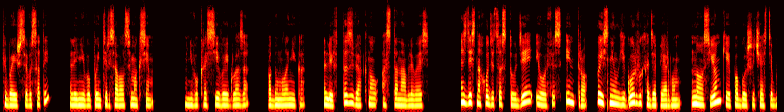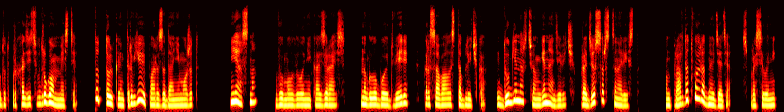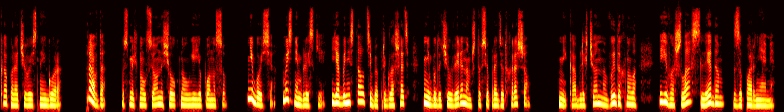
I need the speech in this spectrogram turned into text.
«Ты боишься высоты?» — лениво поинтересовался Максим. «У него красивые глаза», — подумала Ника. Лифт звякнул, останавливаясь. «Здесь находится студия и офис «Интро», — пояснил Егор, выходя первым. «Но съемки, по большей части, будут проходить в другом месте. Тут только интервью и пара заданий, может». «Ясно», — вымолвила Ника, озираясь. На голубой двери красовалась табличка «Дугин Артем Геннадьевич, продюсер-сценарист». «Он правда твой родной дядя?» — спросила Ника, оборачиваясь на Егора. «Правда», — усмехнулся он и щелкнул ее по носу. «Не бойся, мы с ним близки. Я бы не стал тебя приглашать, не будучи уверенным, что все пройдет хорошо». Ника облегченно выдохнула и вошла следом за парнями.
